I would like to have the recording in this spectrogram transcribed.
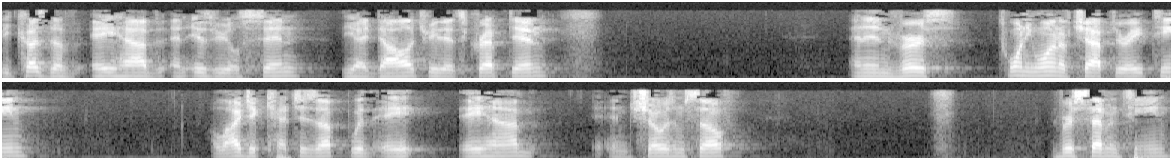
Because of Ahab and Israel's sin, the idolatry that's crept in. And in verse 21 of chapter 18, Elijah catches up with Ahab and shows himself. Verse 17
